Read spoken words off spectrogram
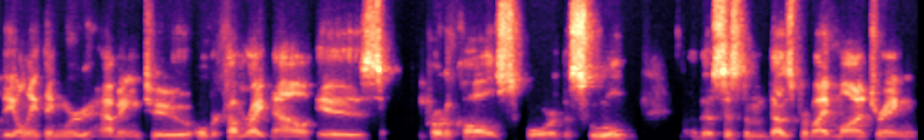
The only thing we're having to overcome right now is protocols for the school. The system does provide monitoring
